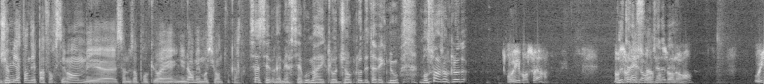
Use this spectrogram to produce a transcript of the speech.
je m'y attendais pas forcément, mais euh, ça nous a procuré une énorme émotion en tout cas. Ça, c'est vrai. Merci à vous, Marie-Claude. Jean-Claude est avec nous. Bonsoir, Jean-Claude. Oui, bonsoir. Bonsoir, bonsoir, Laurent bonsoir. Laurent. Oui,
